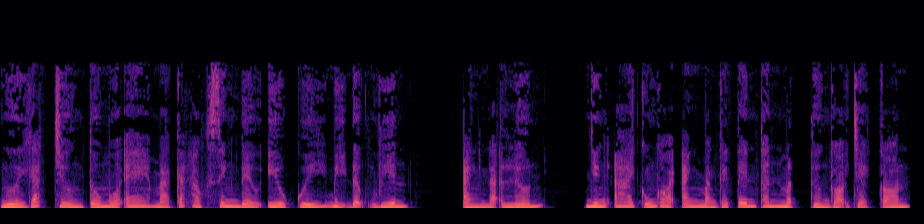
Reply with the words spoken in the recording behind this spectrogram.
người gác trường Tomoe mà các học sinh đều yêu quý bị động viên. Anh đã lớn, nhưng ai cũng gọi anh bằng cái tên thân mật thường gọi trẻ con.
